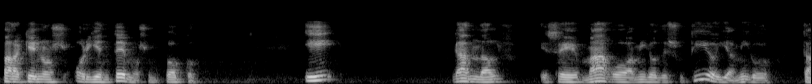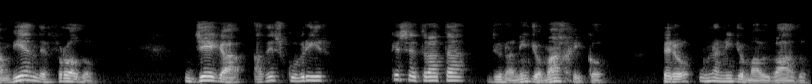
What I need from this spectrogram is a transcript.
para que nos orientemos un poco. Y Gandalf, ese mago amigo de su tío y amigo también de Frodo, llega a descubrir que se trata de un anillo mágico, pero un anillo malvado,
